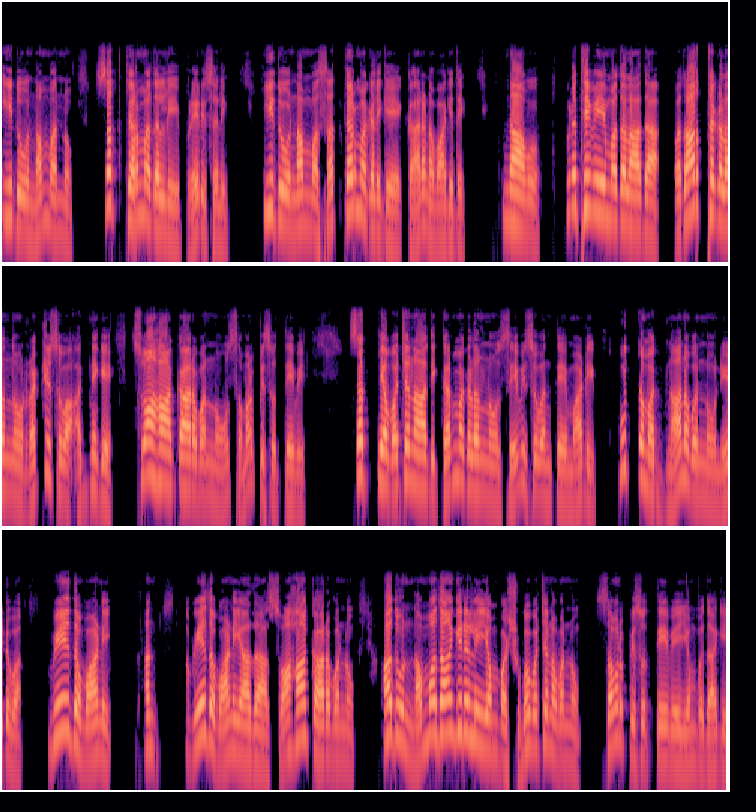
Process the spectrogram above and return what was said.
ಇದು ನಮ್ಮನ್ನು ಸತ್ಕರ್ಮದಲ್ಲಿ ಪ್ರೇರಿಸಲಿ. ಇದು ನಮ್ಮ ಸತ್ಕರ್ಮಗಳಿಗೆ ಕಾರಣವಾಗಿದೆ. ನಾವು ಪೃಥಿವಿ ಮೊದಲಾದ ಪದಾರ್ಥಗಳನ್ನು ರಕ್ಷಿಸುವ ಅಗ್ನಿಗೆ ಸ್ವಾಹಾಕಾರವನ್ನು ಸಮರ್ಪಿಸುತ್ತೇವೆ. ಸತ್ಯ ವಚನಾದಿ ಕರ್ಮಗಳನ್ನು ಸೇವಿಸುವಂತೆ ಮಾಡಿ ಉತ್ತಮ ಜ್ಞಾನವನ್ನು ನೀಡುವ ವೇದವಾಣಿ ವೇದವಾಣಿಯಾದ ಸ್ವಾಹಾಕಾರವನ್ನು ಅದು ನಮ್ಮದಾಗಿರಲಿ ಎಂಬ ಶುಭವಚನವನ್ನು ಸಮರ್ಪಿಸುತ್ತೇವೆ ಎಂಬುದಾಗಿ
